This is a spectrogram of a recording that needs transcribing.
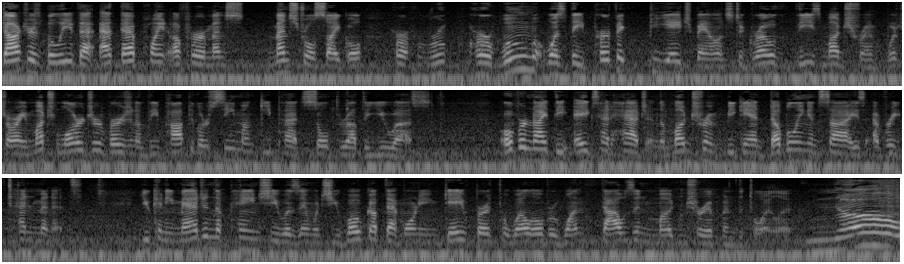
doctors believe that at that point of her mens- menstrual cycle, her her womb was the perfect pH balance to grow these mud shrimp, which are a much larger version of the popular sea monkey pets sold throughout the U.S. Overnight, the eggs had hatched, and the mud shrimp began doubling in size every 10 minutes. You can imagine the pain she was in when she woke up that morning and gave birth to well over 1,000 mud shrimp in the toilet. No,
